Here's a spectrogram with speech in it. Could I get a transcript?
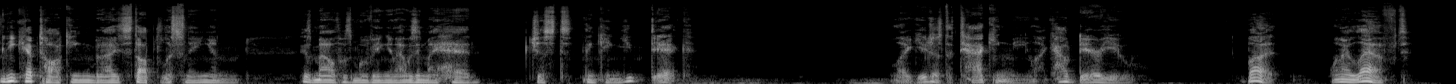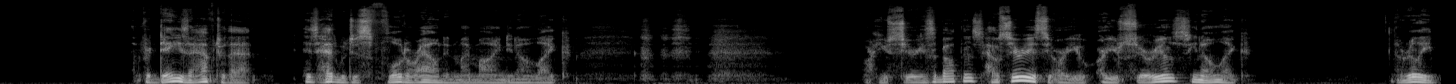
And he kept talking, but I stopped listening and his mouth was moving and I was in my head just thinking, you dick. Like, you're just attacking me. Like, how dare you? But when I left, And for days after that, his head would just float around in my mind, you know, like, Are you serious about this? How serious are you? Are you serious? You know, like, I really.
